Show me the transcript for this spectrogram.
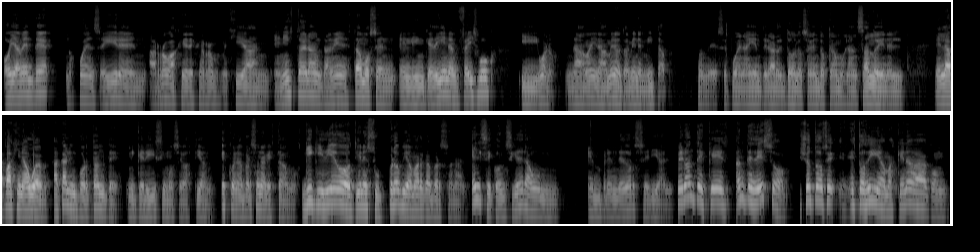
Obviamente nos pueden seguir en arroba GDG Ramos Mejía en, Instagram. También estamos en, en LinkedIn, en Facebook. Y bueno, nada más y nada menos también en Meetup, donde se pueden ahí enterar de todos los eventos que vamos lanzando y en, el, en la página web. Acá lo importante, mi queridísimo Sebastián, es con la persona que estamos. Geeky Diego tiene su propia marca personal. Él se considera un emprendedor serial. Pero antes, que, antes de eso, yo todos estos días, más que nada, con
